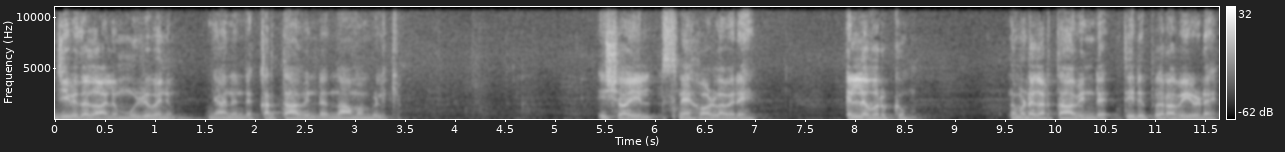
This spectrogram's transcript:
ജീവിതകാലം മുഴുവനും ഞാൻ എന്റെ കർത്താവിന്റെ നാമം വിളിക്കും. ഈശോയിൽ സ്നേഹമുള്ളവരെ എല്ലാവർക്കും നമ്മുടെ കർത്താവിന്റെ തിരുപ്പിറവിയുടെ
